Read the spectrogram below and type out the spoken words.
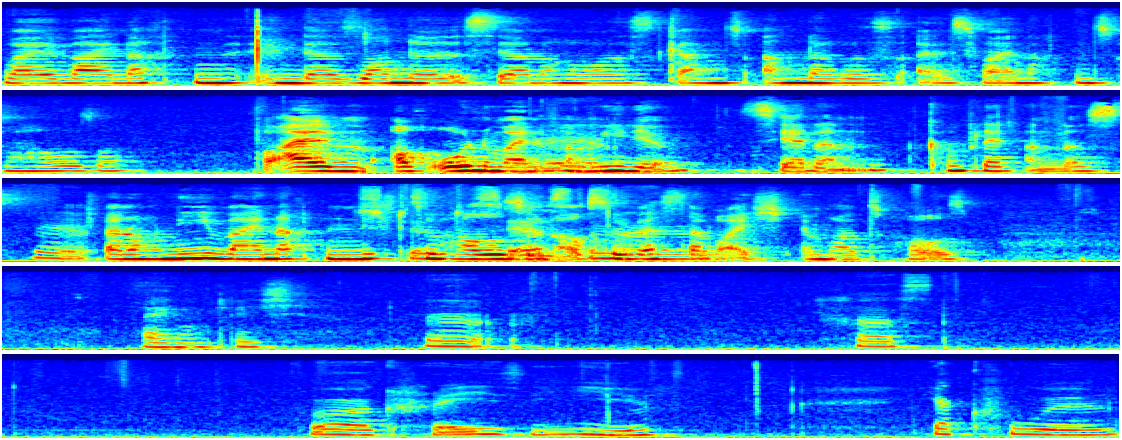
Weil Weihnachten in der Sonne ist ja noch was ganz anderes als Weihnachten zu Hause. Vor allem auch ohne meine Ja. Familie. Das ist ja dann komplett anders. Ja. Ich war noch nie Weihnachten nicht Stimmt, zu Hause und auch Silvester ja. war ich immer zu Hause. Eigentlich. Ja. Krass. Boah, crazy. Ja, cool.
